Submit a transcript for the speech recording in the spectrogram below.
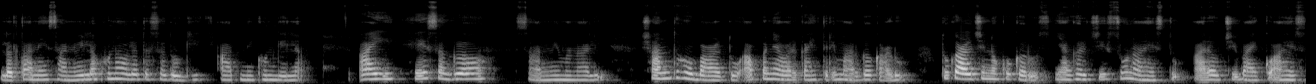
लताने सानवीला खुणावलं तसं दोघी आत निघून गेल्या. आई हे सगळं सानवी म्हणाली. शांत हो बाळ तू. आपण यावर काहीतरी मार्ग काढू. तू काळजी नको करूस. या घरची सून आहेस तू. आरवची बायको आहेस.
